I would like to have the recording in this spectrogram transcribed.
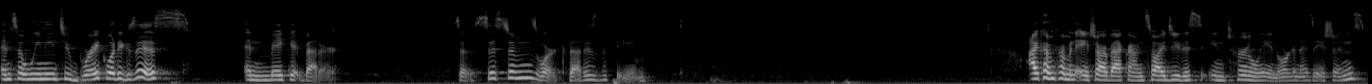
And so we need to break what exists and make it better. So systems work, that is the theme. I come from an HR background, so I do this internally in organizations.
